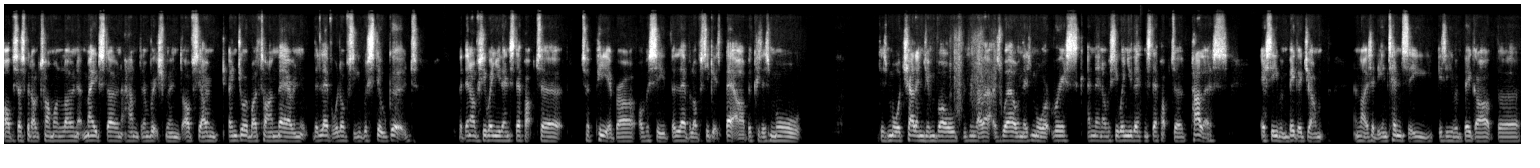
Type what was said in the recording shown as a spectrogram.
obviously I spent a lot of time on loan at Maidstone, at Hampton and Richmond. Obviously, I enjoyed my time there, and the level obviously was still good. But then obviously when you then step up to to Peterborough, obviously the level obviously gets better because there's more there's more challenge involved and things like that as well, and there's more at risk. And then obviously when you then step up to Palace, it's even bigger jump. And like I said, the intensity is even bigger. The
